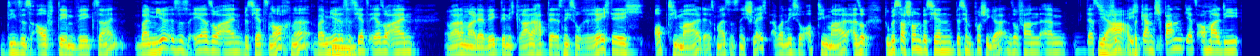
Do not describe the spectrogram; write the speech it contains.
dieses auf dem Weg sein. Bei mir ist es eher so ein, bis jetzt noch, ne? Bei mir Mhm. ist es jetzt eher so ein, warte mal, der Weg, den ich gerade habe, der ist nicht so richtig optimal. Der ist meistens nicht schlecht, aber nicht so optimal. Also du bist da schon ein bisschen, bisschen pushiger. Insofern, ähm, das Ja, finde ich ganz spannend, jetzt auch mal die,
